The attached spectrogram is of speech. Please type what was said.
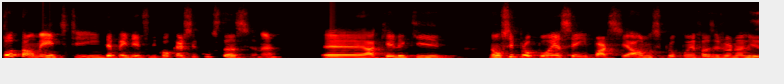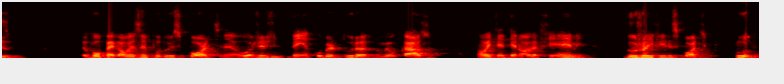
totalmente, independente de qualquer circunstância, né? É aquele que não se propõe a ser imparcial, não se propõe a fazer jornalismo. Eu vou pegar o exemplo do esporte, né? Hoje a gente tem a cobertura, no meu caso, na 89 FM, do Joinville Esporte Clube.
